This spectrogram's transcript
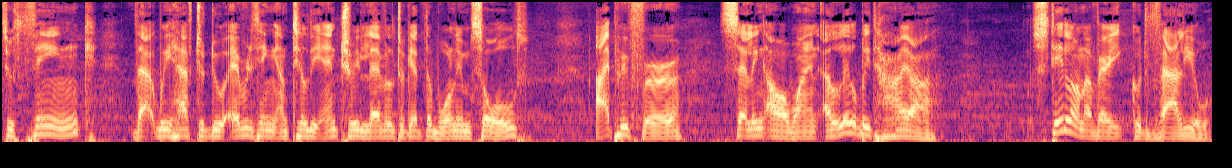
to think that we have to do everything until the entry level to get the volume sold. I prefer selling our wine a little bit higher, still on a very good value,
